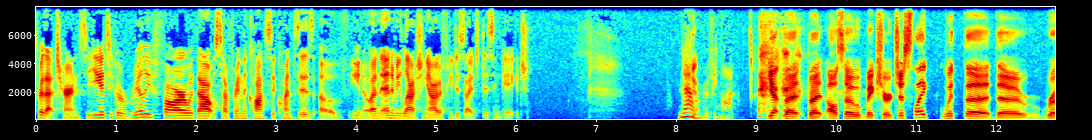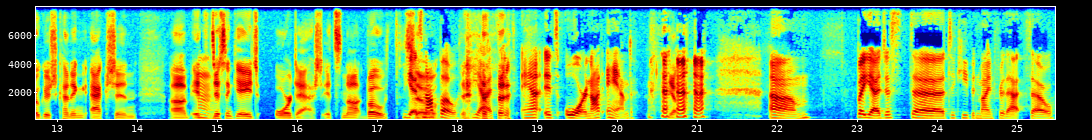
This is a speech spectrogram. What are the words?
for that turn. So you get to go really far without suffering the consequences of, you know, an enemy lashing out if you decide to disengage. Now we're moving on. yeah, but but also make sure, just like with the the roguish cunning action, um, it's disengage or dash. It's not both. Yeah, it's not both. Yeah, it's it's, and, it's or, not and. Yep. Um, but yeah, just uh, to keep in mind for that. So,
